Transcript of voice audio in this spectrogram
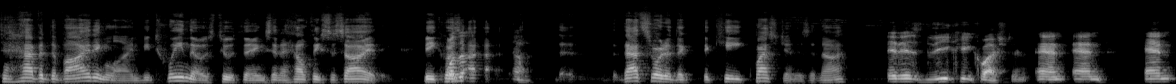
to have a dividing line between those two things in a healthy society? Because well, that, I, I, that's sort of the, the key question, is it not? It is the key question. And and and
